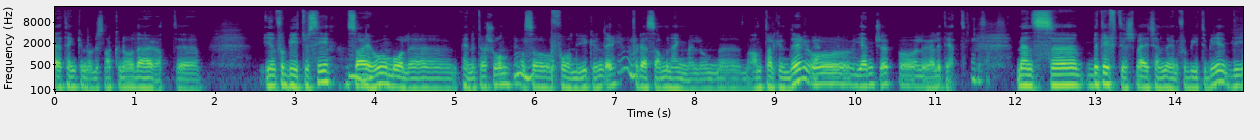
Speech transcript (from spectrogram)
jeg tenker når du snakker nå, det er at uh, innenfor B2C så er jo målet penetrasjon, altså å få nye kunder. For det er sammenheng mellom uh, antall kunder og gjenkjøp og lojalitet. Mens uh, bedrifter som jeg kjenner innenfor B2B, de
